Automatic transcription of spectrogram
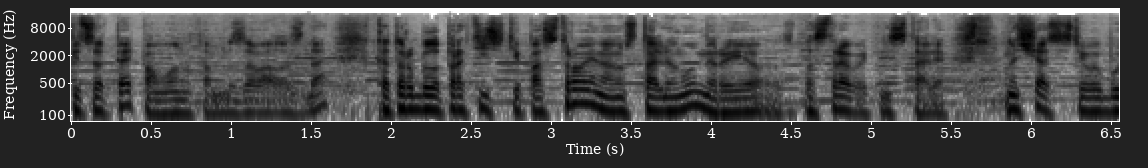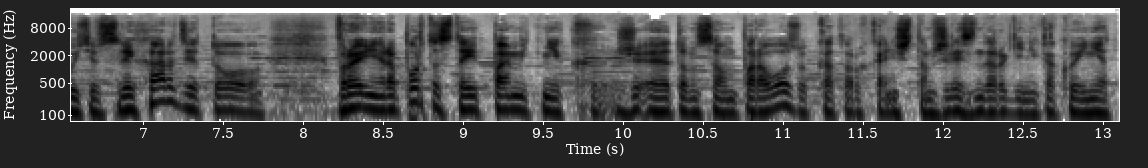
505, по-моему, она там называлась, да, которая была практически построена, но Сталин умер, ее достраивать не стали. Но сейчас, если вы будете в Салихарде, то в районе аэропорта стоит памятник э, этому самому паровозу, которых, конечно, там железной дороги никакой нет.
